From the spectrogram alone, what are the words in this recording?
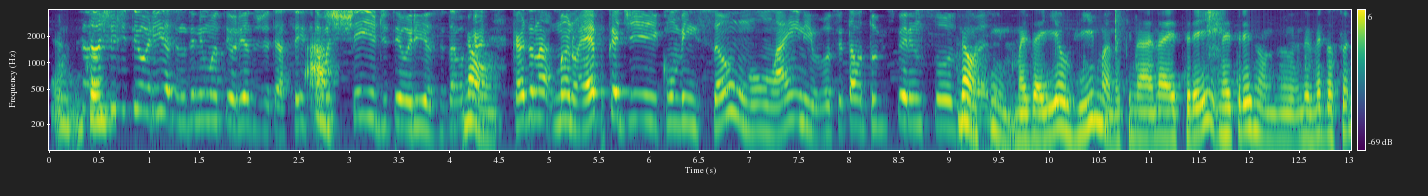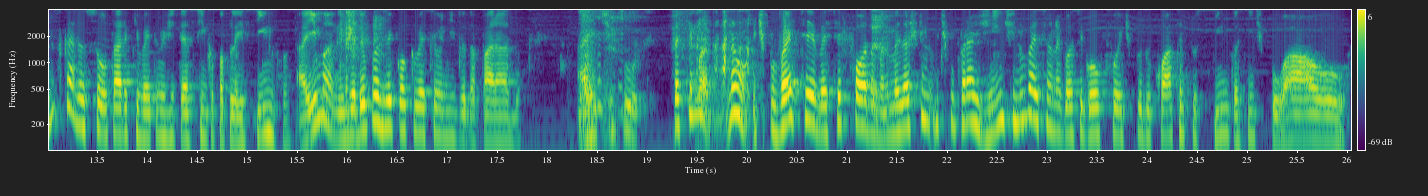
Você Então, tava cheio de teorias, você não tem nenhuma teoria do GTA 6, você Ah. tava cheio de teorias, você tava... Não. car- Carta na... Mano, época de convenção online, você tava todo esperançoso, Não, velho. sim, mas aí eu vi, mano, que na, na E3, na E3 não, no, evento da Sony, os caras soltaram que vai ter um GTA V pra Play 5. Aí, mano, já deu pra ver qual que vai ser o nível da parada. Aí, tipo, só que, mano, não, tipo, vai ser, vai ser foda, mano, mas eu acho que, tipo, pra gente não vai ser um negócio igual foi, tipo, do 4 pro 5, assim, tipo, uau,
